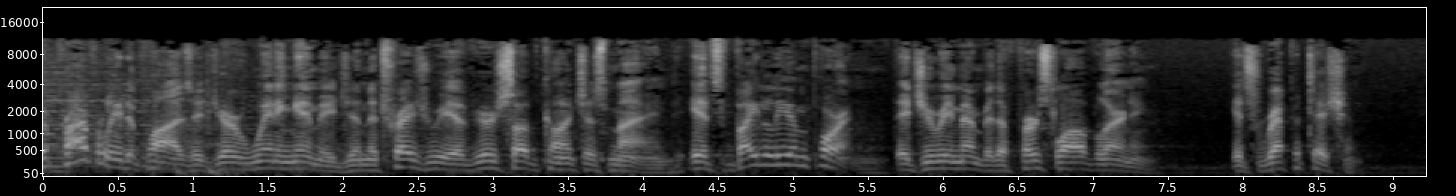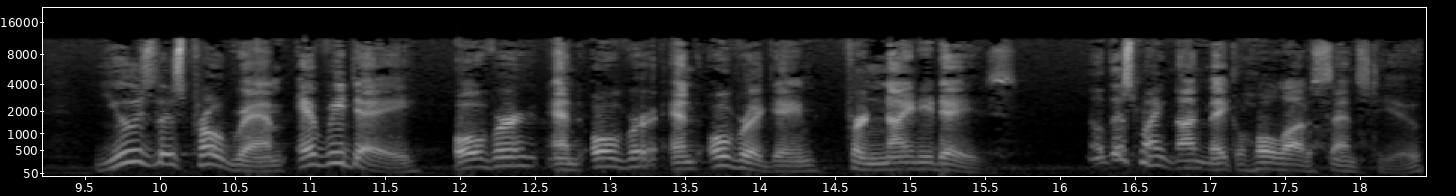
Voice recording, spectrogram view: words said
To properly deposit your winning image in the treasury of your subconscious mind, it's vitally important that you remember the first law of learning. It's repetition. Use this program every day over and over and over again for 90 days. Now, this might not make a whole lot of sense to you,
